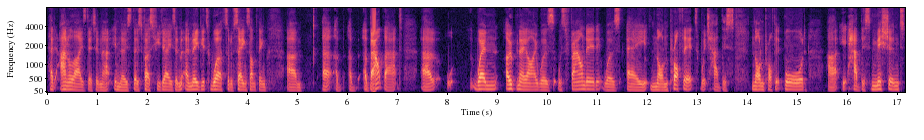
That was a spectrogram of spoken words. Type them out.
had analysed it in that in those those first few days, and and maybe it's worth sort of saying something um, uh, about that. When OpenAI was was founded, it was a non-profit which had this non-profit board. Uh, it had this mission to,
